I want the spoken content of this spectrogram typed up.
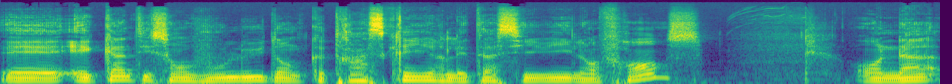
Et, quand ils ont voulu donc transcrire l'état civil en France, on a,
